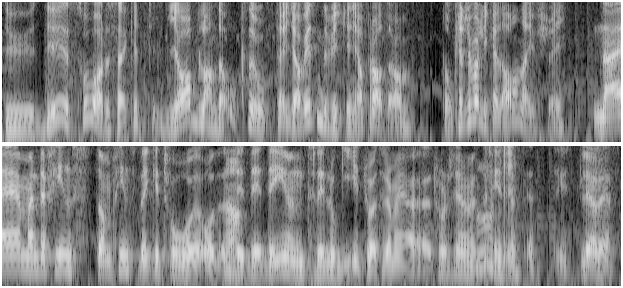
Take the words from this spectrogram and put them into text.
Du, det, så var det säkert. Jag blandade också ihop det. Jag vet inte vilken jag pratar om. De kanske var likadana i och för sig. Nej, men det finns, de finns bägge två och Ja. det, det, det är ju en trilogi tror jag till och med. Jag tror till och med, det Ah, finns ett, ett, ytterligare ett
